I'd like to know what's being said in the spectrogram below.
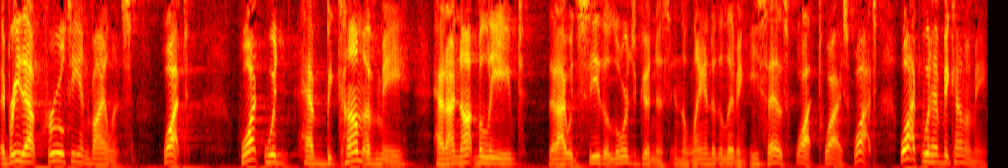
They breathe out cruelty and violence. What? What would have become of me had I not believed that I would see the Lord's goodness in the land of the living? He says, What? Twice. What? What would have become of me?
